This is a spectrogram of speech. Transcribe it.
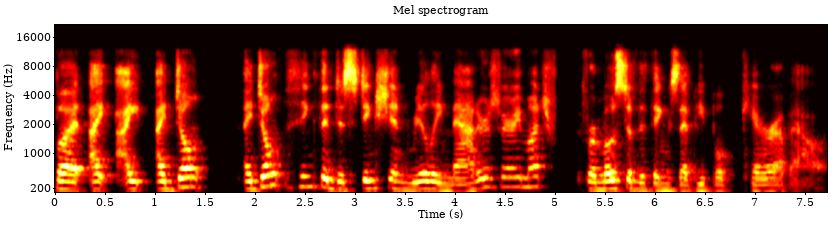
but I I, I don't I don't think the distinction really matters very much for most of the things that people care about.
